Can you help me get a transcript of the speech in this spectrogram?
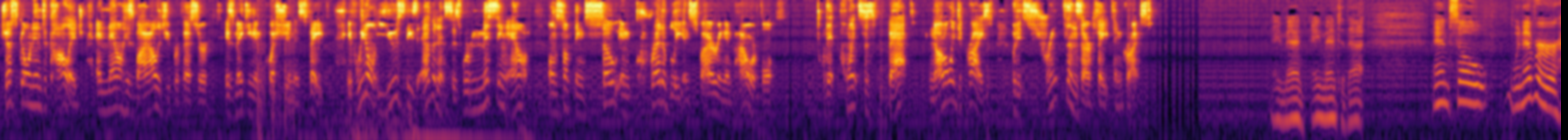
just going into college and now his biology professor is making him question his faith. If we don't use these evidences, we're missing out on something so incredibly inspiring and powerful that points us back not only to Christ, but it strengthens our faith in Christ. Amen. Amen to that. And so, whenever,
